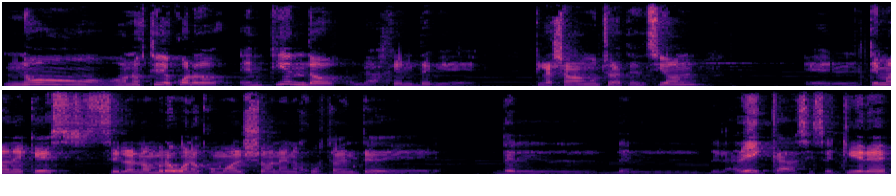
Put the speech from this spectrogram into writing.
no, no estoy de acuerdo. Entiendo la gente que, que le ha llamado mucho la atención. El tema de que se lo nombró, bueno, como el shonen justamente de, del, del- de la década, si se quiere.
